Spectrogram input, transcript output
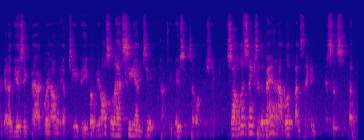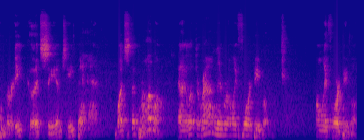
I got a music background, MTV, but we also had CMT, Country Music Television. So I'm listening to the band. I'm look, I'm thinking, this is a pretty good CMT band. What's the problem? And I looked around, and there were only four people. Only four people.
